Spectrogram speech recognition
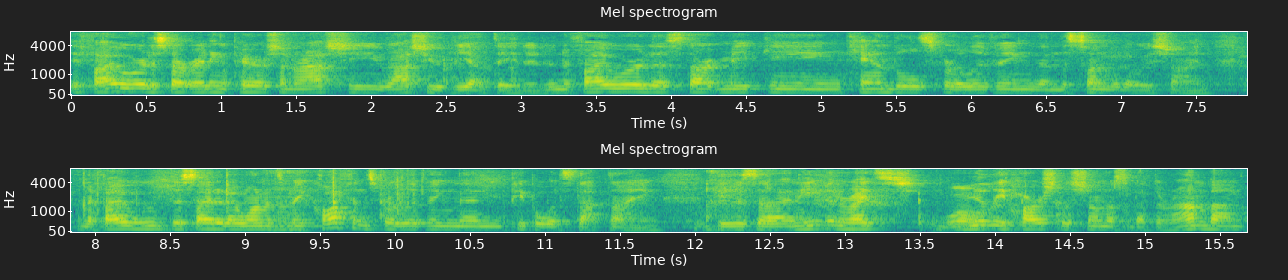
if I were to start writing a parish on Rashi, Rashi would be outdated. And if I were to start making candles for a living, then the sun would always shine. And if I decided I wanted to make coffins for a living, then people would stop dying. He was, uh, and he even writes Whoa. really harsh lashonos about the Rambam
